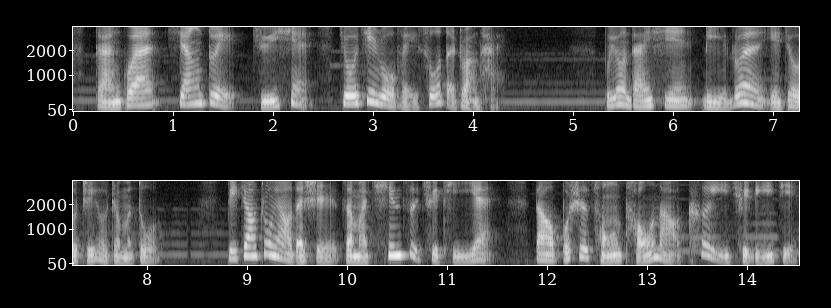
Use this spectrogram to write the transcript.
——感官、相对、局限，就进入萎缩的状态。不用担心，理论也就只有这么多。比较重要的是怎么亲自去体验，倒不是从头脑刻意去理解。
